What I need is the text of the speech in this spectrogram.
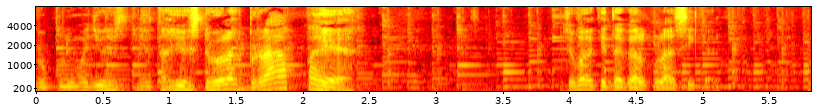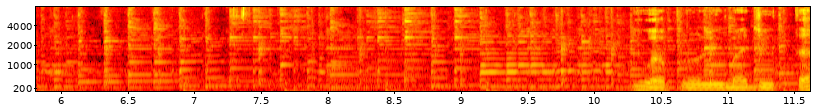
25 juta US dollar berapa ya? Coba kita kalkulasikan 25 juta.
